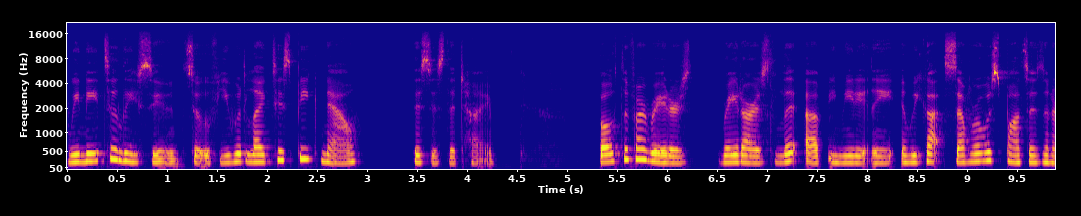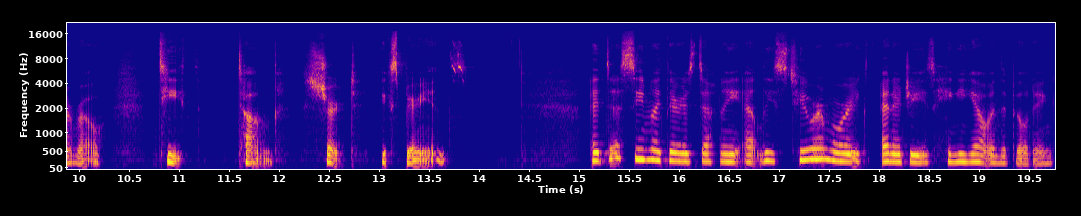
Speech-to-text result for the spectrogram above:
We need to leave soon, so if you would like to speak now, this is the time. Both of our radars radars lit up immediately and we got several responses in a row. Teeth, tongue, shirt, experience. It does seem like there is definitely at least two or more energies hanging out in the building.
